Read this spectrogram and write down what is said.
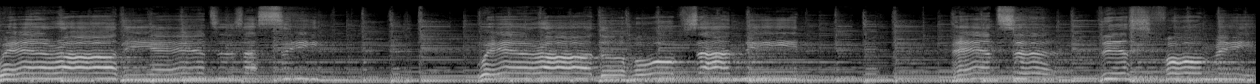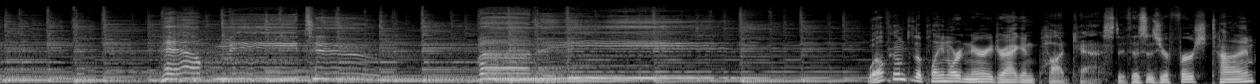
Where are the answers I see? Where are the hopes I need? Answer this for me. Help me to believe. Welcome to the Plain Ordinary Dragon podcast. If this is your first time,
